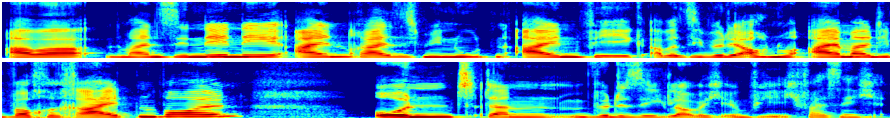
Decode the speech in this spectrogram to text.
Aber meinte sie, nee, nee, 31 Minuten ein Weg. Aber sie würde ja auch nur einmal die Woche reiten wollen. Und dann würde sie, glaube ich, irgendwie, ich weiß nicht,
